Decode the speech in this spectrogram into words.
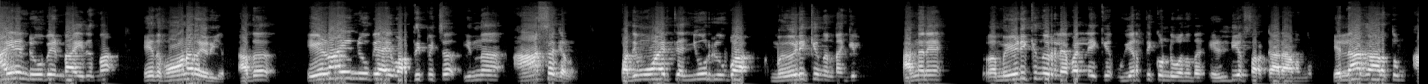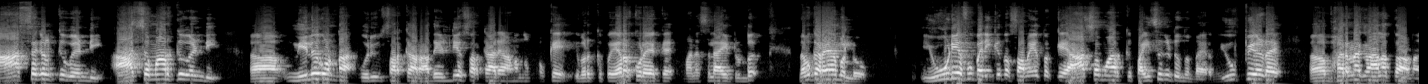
ആയിരം രൂപ ഉണ്ടായിരുന്ന ഏത് ഹോണർ ഹോണറേറിയം അത് ഏഴായിരം രൂപയായി വർദ്ധിപ്പിച്ച് ഇന്ന് ആശകൾ പതിമൂവായിരത്തി അഞ്ഞൂറ് രൂപ മേടിക്കുന്നുണ്ടെങ്കിൽ അങ്ങനെ മേടിക്കുന്ന ഒരു ലെവലിലേക്ക് ഉയർത്തിക്കൊണ്ടുവന്നത് എൽ ഡി എഫ് സർക്കാരാണെന്നും എല്ലാ കാലത്തും ആശകൾക്ക് വേണ്ടി ആശമാർക്ക് വേണ്ടി നിലകൊണ്ട ഒരു സർക്കാർ അത് എൽ ഡി എഫ് സർക്കാരാണെന്നും ഒക്കെ ഇവർക്ക് ഏറെക്കുറെയൊക്കെ മനസ്സിലായിട്ടുണ്ട്. നമുക്കറിയാമല്ലോ യു ഡി എഫ് ഭരിക്കുന്ന സമയത്തൊക്കെ ആശമാർക്ക് പൈസ കിട്ടുന്നുണ്ടായിരുന്നു. യു പിയുടെ ഭരണകാലത്താണ്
